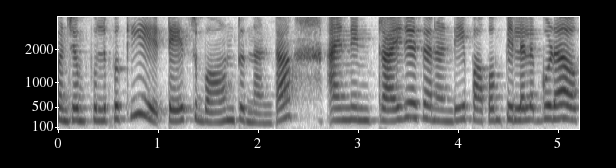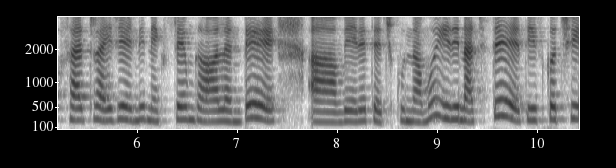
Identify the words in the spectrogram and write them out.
కొంచెం పులుపుకి టేస్ట్ బాగుంటుందంట. అండ్ నేను ట్రై చేశానండి. పాపం పిల్లలకు కూడా ఒకసారి ట్రై చేయండి. నెక్స్ట్ టైం కావాలంటే వేరే తెచ్చుకుందాము. ఇది నచ్చితే తీసుకొచ్చి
